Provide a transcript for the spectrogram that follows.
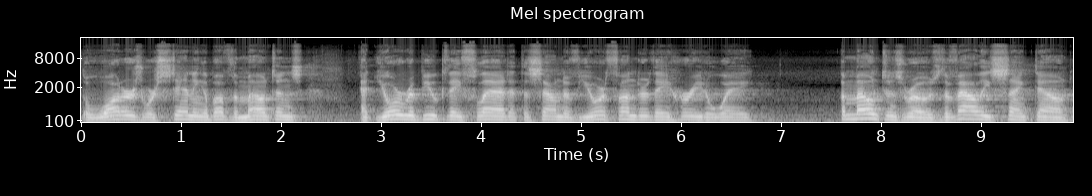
The waters were standing above the mountains. At your rebuke they fled. At the sound of your thunder they hurried away. The mountains rose, the valleys sank down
